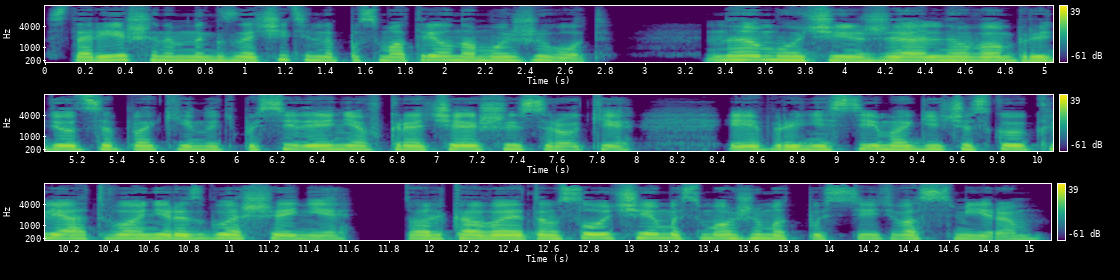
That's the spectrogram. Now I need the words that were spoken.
Старейшина многозначительно посмотрел на мой живот. «Нам очень жаль, но вам придется покинуть поселение в кратчайшие сроки и принести магическую клятву о неразглашении. Только в этом случае мы сможем отпустить вас с миром».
